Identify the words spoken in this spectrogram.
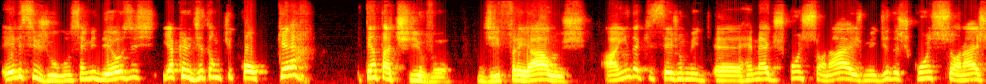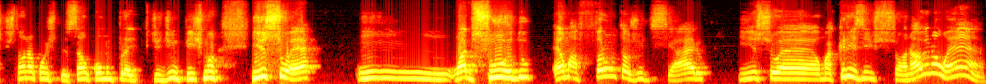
eles se julgam semideuses e acreditam que qualquer tentativa de freá-los, ainda que sejam é, remédios constitucionais, medidas constitucionais que estão na Constituição, como o pedido de impeachment, isso é um, um absurdo, é uma afronta ao judiciário, isso é uma crise institucional e não é.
